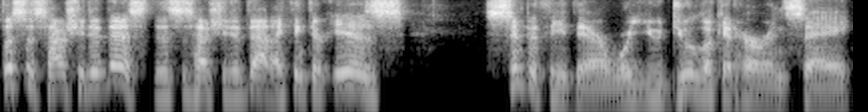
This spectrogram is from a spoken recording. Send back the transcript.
This is how she did this. This is how she did that. I think there is sympathy there where you do look at her and say,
